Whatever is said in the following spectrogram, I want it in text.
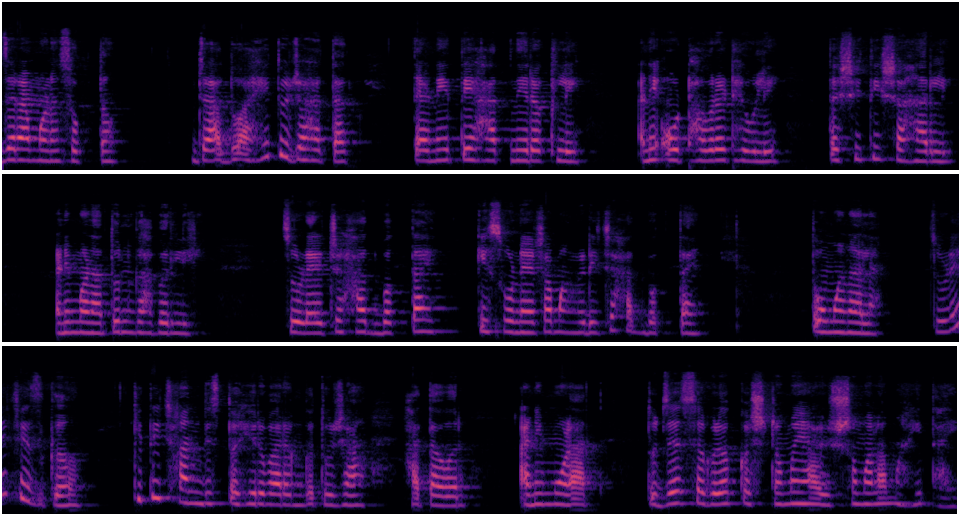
जरा मनसोक्त. जादू आहे तुझ्या हातात. त्याने ते हात निरखले आणि ओठावर ठेवले तशी ती शहारली आणि मनातून घाबरली. चुड्याचे हात बघताय की सोन्याच्या बांगडीचे हात बघताय? तो म्हणाला, चुड्याचेच गं. किती छान दिसतो हिरवा रंग तुझ्या हातावर आणि मुळात तुझे सगळं कष्टमय आयुष्य मला माहीत आहे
